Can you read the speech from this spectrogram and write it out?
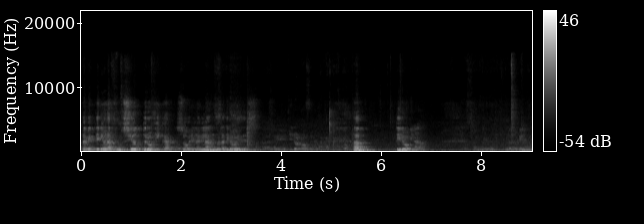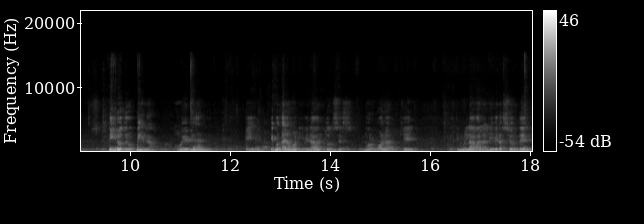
también tenía una función trófica sobre la glándula tiroides? ¿Ah? Tiro. Tirotropina. Muy bien. Y el hipotálamo liberaba entonces una hormona que estimulaba la liberación de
